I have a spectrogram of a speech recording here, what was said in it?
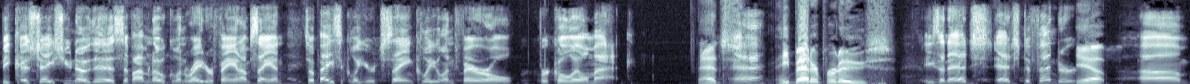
because Chase, you know this. If I'm an Oakland Raider fan, I'm saying so. Basically, you're saying Clelin Ferrell for Khalil Mack. that's Eh? he better produce. He's an edge edge defender. Yep. Um,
